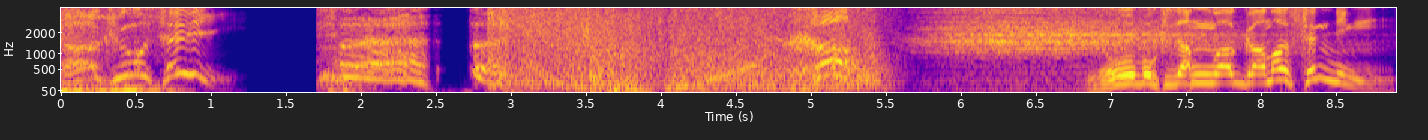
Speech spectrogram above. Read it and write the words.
覚悟せい。妙木山はガマ仙人。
